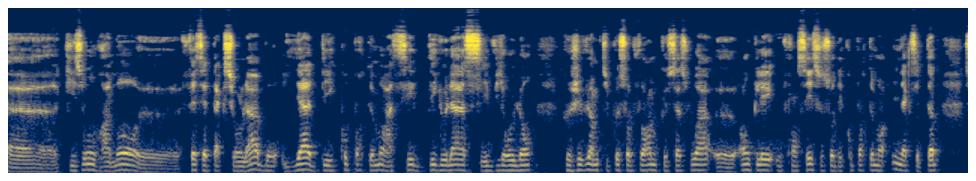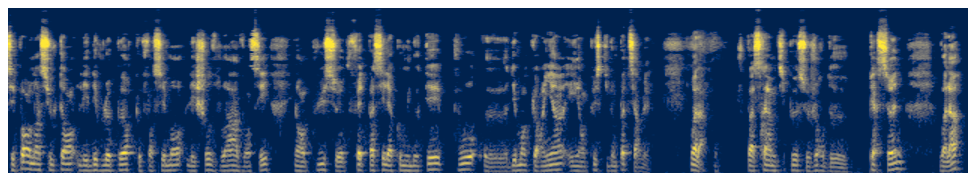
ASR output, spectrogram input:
euh, qu'ils ont vraiment euh, fait cette action-là. Bon, il y a des comportements assez dégueulasses et virulents que j'ai vu un petit peu sur le forum, que ça soit euh, anglais ou français, ce sont des comportements inacceptables. C'est pas en insultant les développeurs que forcément les choses vont avancer. Et en plus, euh, faites passer la communauté pour euh, des moins que rien et en plus qui n'ont pas de cervelle. Voilà, je passerai un petit peu ce genre de personnes. Voilà.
